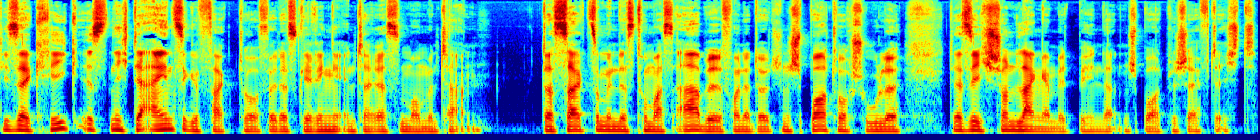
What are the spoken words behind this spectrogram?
dieser Krieg ist nicht der einzige Faktor für das geringe Interesse momentan. Das sagt zumindest Thomas Abel von der Deutschen Sporthochschule, der sich schon lange mit Behindertensport beschäftigt.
